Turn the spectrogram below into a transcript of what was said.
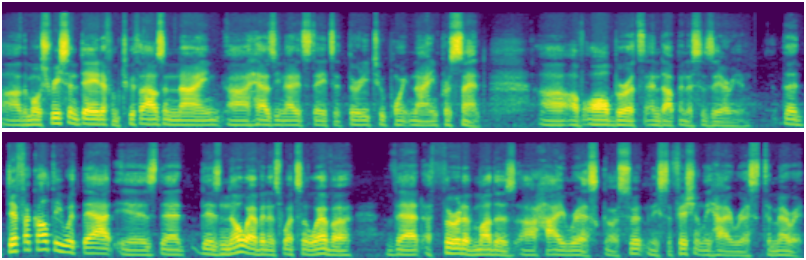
Uh, the most recent data from 2009 uh, has the United States at 32.9% uh, of all births end up in a cesarean. The difficulty with that is that there's no evidence whatsoever that a third of mothers are high risk or certainly sufficiently high risk to merit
